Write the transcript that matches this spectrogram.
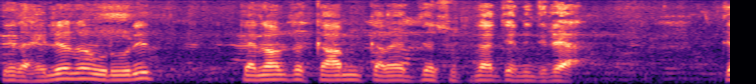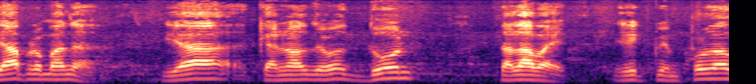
ते राहिलेलं उर्वरित कॅनॉलचं काम करायच्या सूचना त्यांनी दिल्या. त्याप्रमाणे या कॅनॉलजवळ दोन तलाव आहेत. एक पिंपळगाव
